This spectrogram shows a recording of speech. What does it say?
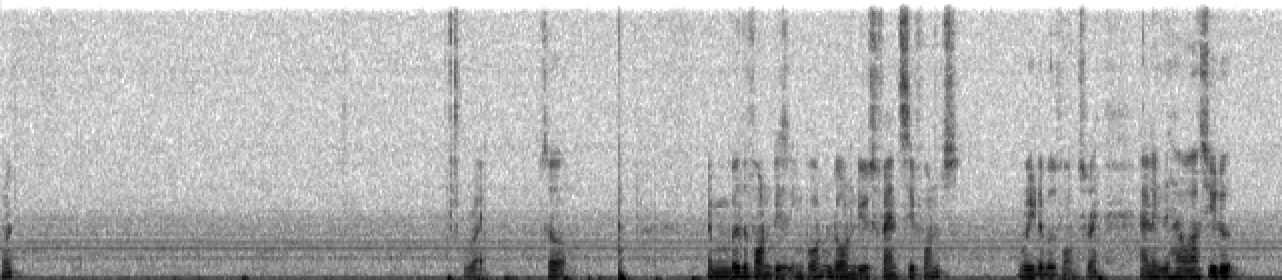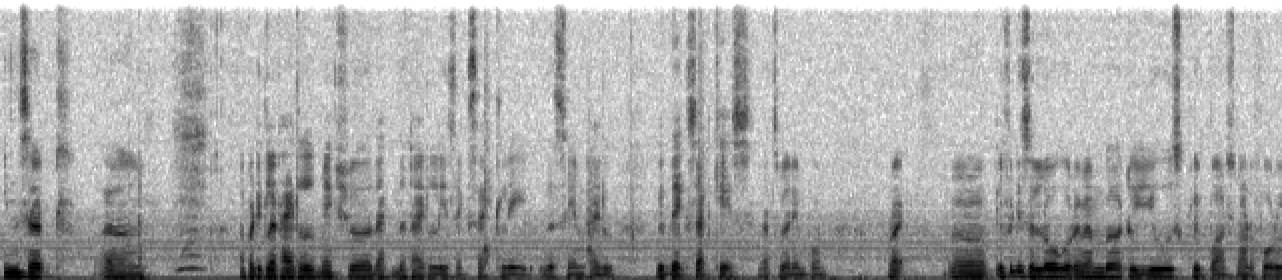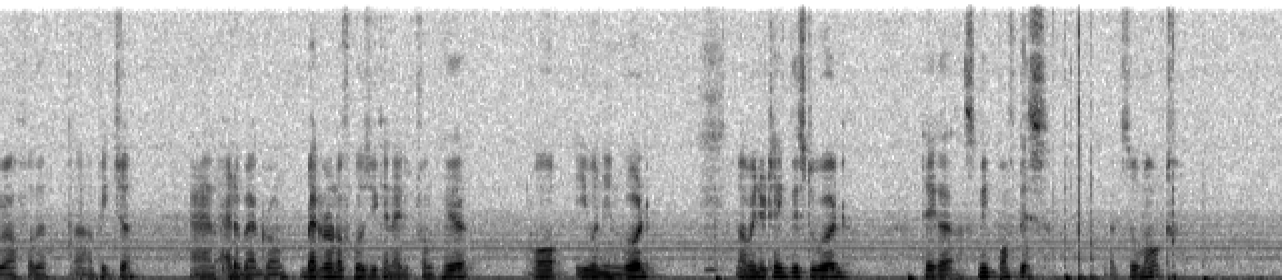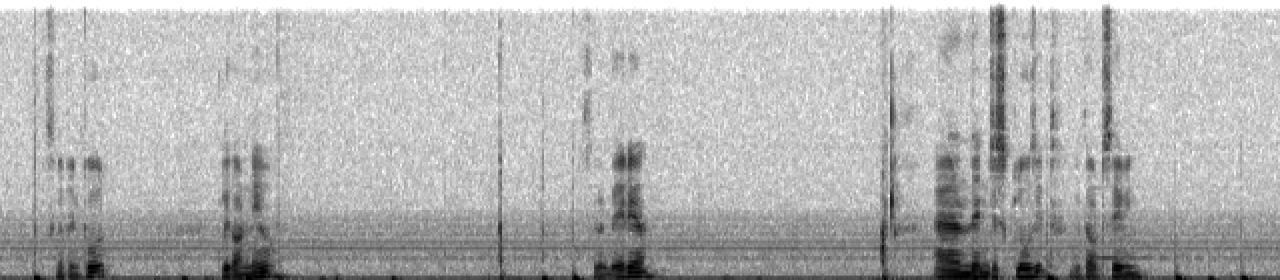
right right. So remember the font is important. Don't use fancy fonts. Readable fonts right? And if they have asked you to insert um, a particular title make sure that the title is exactly the same title with the exact case. That's very important. Right. Uh, if it is a logo remember to use clip arts not a photograph for the uh, picture and add a background. Background of course you can edit from here or even in word. Now when you take this to word take a snip of this. Let's zoom out. Snipping tool. Click on new. Select the area. And then just close it without saving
